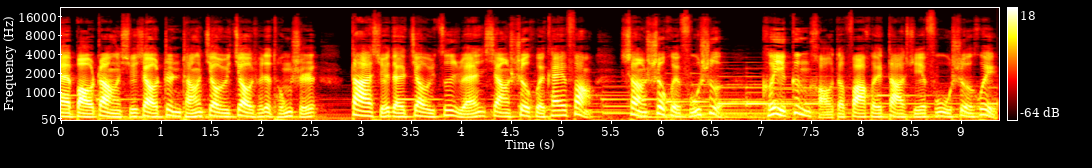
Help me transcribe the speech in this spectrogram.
在保障学校正常教育教学的同时，大学的教育资源向社会开放，向社会辐射，可以更好地发挥大学服务社会、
